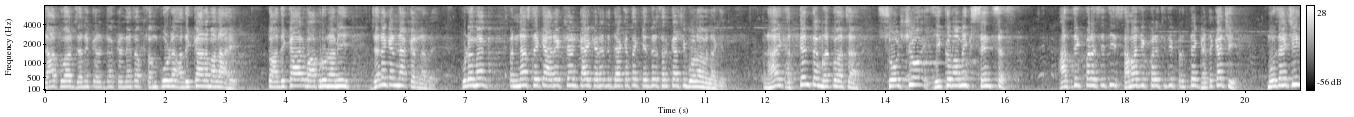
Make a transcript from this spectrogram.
जातवार जनगणना करण्याचा संपूर्ण अधिकार आम्हाला आहे. तो अधिकार वापरून आम्ही जनगणना करणार आहे. पुढे मग पन्नास टक्के आरक्षण काय करायचं त्याकरता केंद्र सरकारशी बोलावं लागेल. पण हा एक अत्यंत महत्त्वाचा सोशिओ इकॉनॉमिक सेन्सस आर्थिक परिस्थिती सामाजिक परिस्थिती प्रत्येक घटकाची मोजायची.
